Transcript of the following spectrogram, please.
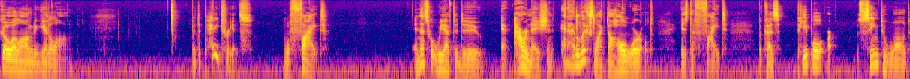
go along to get along. But the patriots will fight. And that's what we have to do in our nation, and it looks like the whole world, is to fight because people are, seem to want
